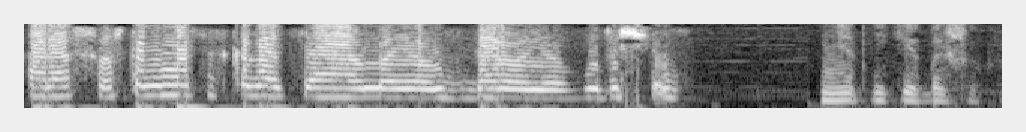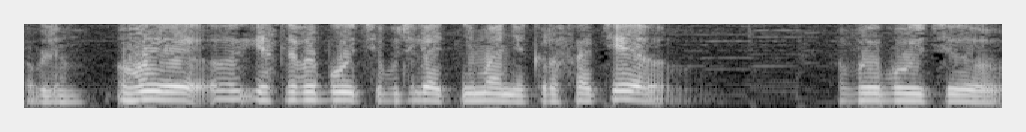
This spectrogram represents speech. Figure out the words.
Хорошо. Что вы можете сказать о моем здоровье в будущем? Нет никаких больших проблем. Вы, э, если вы будете уделять внимание красоте, вы будете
